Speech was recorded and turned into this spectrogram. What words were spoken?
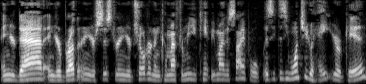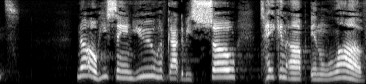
and your dad and your brother and your sister and your children and come after me, you can't be my disciple. Is he, does he want you to hate your kids? No, he's saying you have got to be so taken up in love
